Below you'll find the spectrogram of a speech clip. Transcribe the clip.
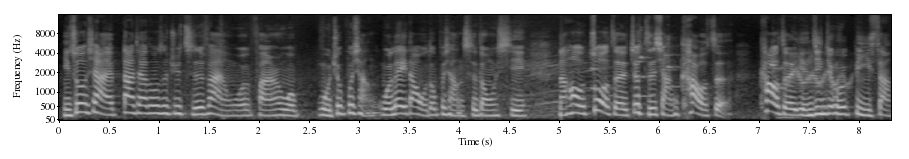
你坐下来，大家都是去吃饭，我反而我我就不想，我累到我都不想吃东西，然后坐着就只想靠着。靠着眼睛就会闭上，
